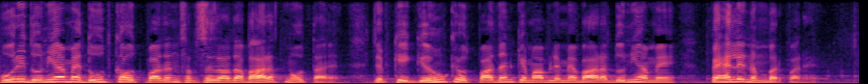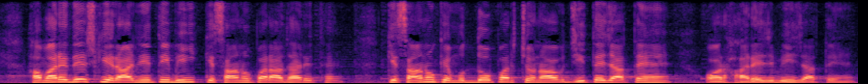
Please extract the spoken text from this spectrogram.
पूरी दुनिया में दूध का उत्पादन सबसे ज़्यादा भारत में होता है, जबकि गेहूँ के उत्पादन के मामले में भारत दुनिया में पहले नंबर पर है। हमारे देश की राजनीति भी किसानों पर आधारित है। किसानों के मुद्दों पर चुनाव जीते जाते हैं और हारे भी जाते हैं।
